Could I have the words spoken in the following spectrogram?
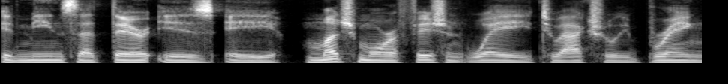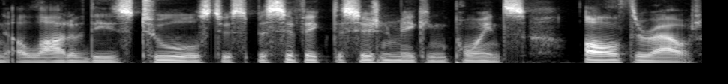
it means that there is a much more efficient way to actually bring a lot of these tools to specific decision making points all throughout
